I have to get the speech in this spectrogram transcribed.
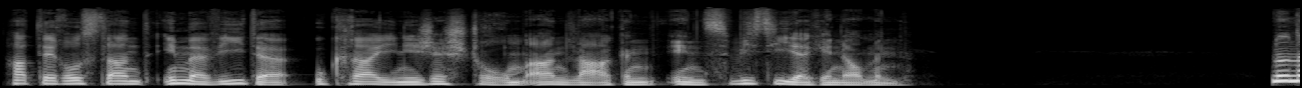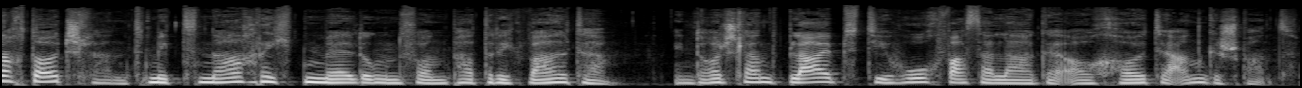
hatte Russland immer wieder ukrainische Stromanlagen ins Visier genommen. Nun nach Deutschland mit Nachrichtenmeldungen von Patrick Walter. In Deutschland bleibt die Hochwasserlage auch heute angespannt.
